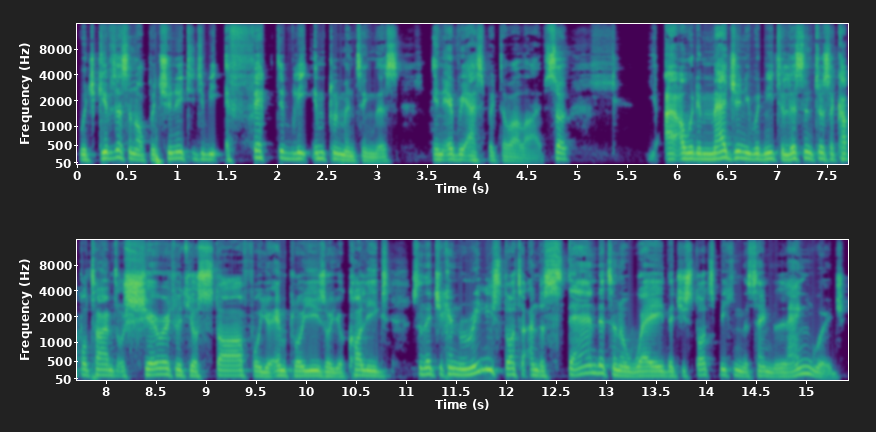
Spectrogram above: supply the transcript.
which gives us an opportunity to be effectively implementing this in every aspect of our lives. So, I would imagine you would need to listen to us a couple times or share it with your staff or your employees or your colleagues so that you can really start to understand it in a way that you start speaking the same language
